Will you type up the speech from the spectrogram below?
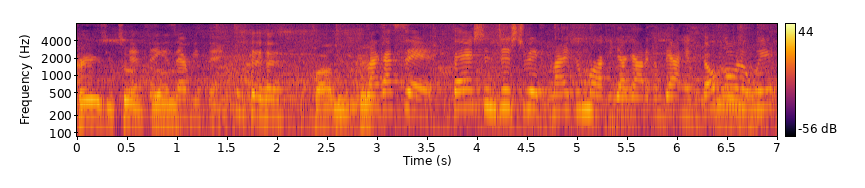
crazy too. That thing is everything. Quality crazy. Like I said, Fashion District, Ninth and Market, y'all gotta come down here. But don't go nowhere.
